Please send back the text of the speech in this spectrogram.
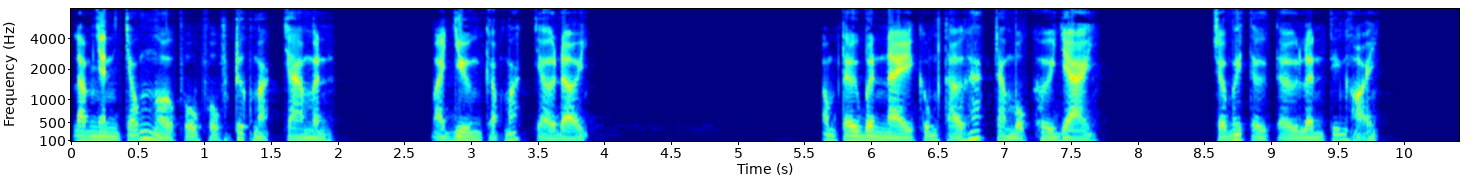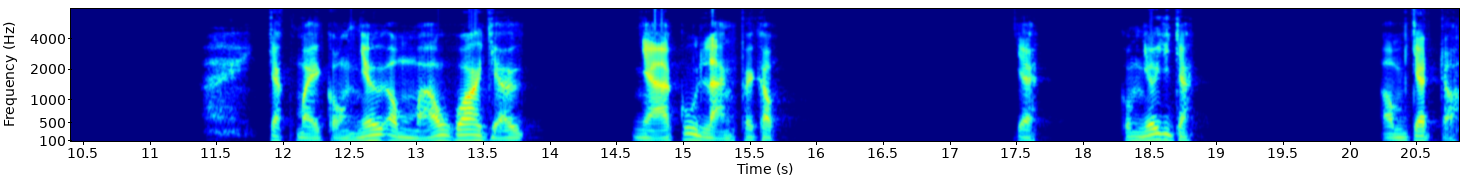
Lâm nhanh chóng ngồi phủ phục trước mặt cha mình, Mà dương cặp mắt chờ đợi. Ông Tư bên này cũng thở hắt ra một hơi dài, Rồi mới từ từ lên tiếng hỏi. Chắc mày còn nhớ ông Mão qua vợ. Nhà cuối làng phải không? Dạ Con nhớ chứ cha. Ông chết rồi.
